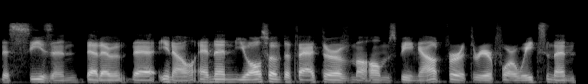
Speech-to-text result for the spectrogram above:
this season that are that you know, and then you also have the factor of Mahomes being out for three or four weeks and then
